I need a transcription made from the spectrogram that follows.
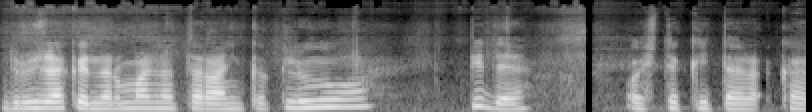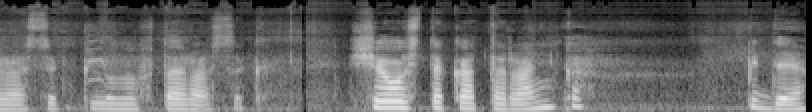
Друзяки, нормальна таранька клюнула. Піде. Ось такий тара- карасик клюнув тарасик. Ще ось така таранька. Піде.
